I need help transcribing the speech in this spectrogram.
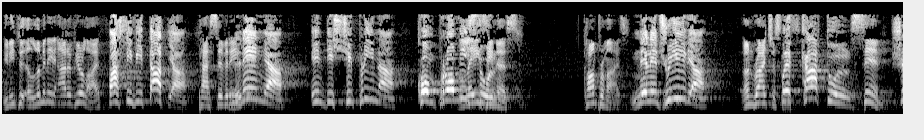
You need to eliminate out of your life pasivitatea, passivity, lenea, indisciplina, compromisul, laziness, compromise, nelegiuirea, unrighteousness, păcatul sin, și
